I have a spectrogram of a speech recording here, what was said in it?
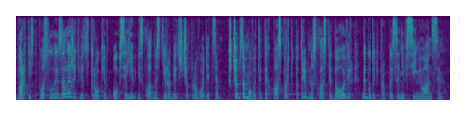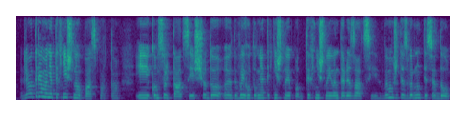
Вартість послуги залежить від строків, обсягів і складності робіт, що проводяться. Щоб замовити техпаспорт, потрібно скласти договір, де будуть прописані всі нюанси. Для отримання технічного паспорта і консультації щодо е, виготовлення технічної, технічної інвентаризації, ви можете звернутися до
